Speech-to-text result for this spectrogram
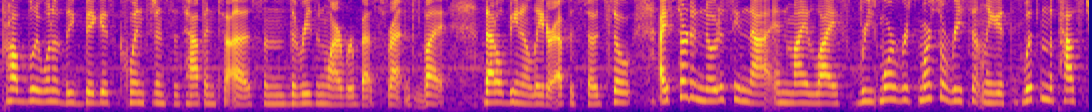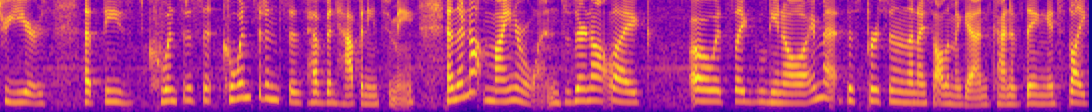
probably one of the biggest coincidences happen to us and the reason why we're best friends but that'll be in a later episode. So i started noticing that in my life re- more re- more so recently within the past two years that these coincidences coincidences have been happening to me. And they're not minor ones. They're not like oh it's like you know i met this person and then i saw them again kind of thing. It's like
